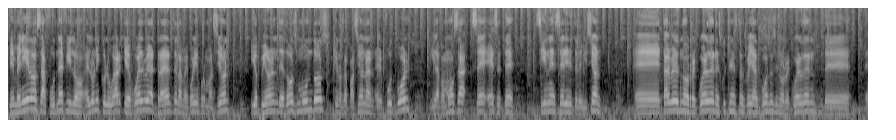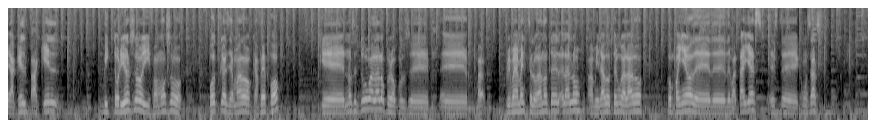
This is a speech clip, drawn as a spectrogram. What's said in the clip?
Bienvenidos a Fudnéfilo, el único lugar que vuelve a traerte la mejor información y opinión de dos mundos que nos apasionan, el fútbol y la famosa CST, cine, series y televisión. Eh, tal vez nos recuerden, escuchen estas bellas voces y nos recuerden de eh, aquel, aquel victorioso y famoso podcast llamado Café Pop, que no se tuvo Lalo, pero pues eh, primeramente saludándote Lalo, a mi lado tengo al lado compañero de, batallas, este, ¿cómo estás?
